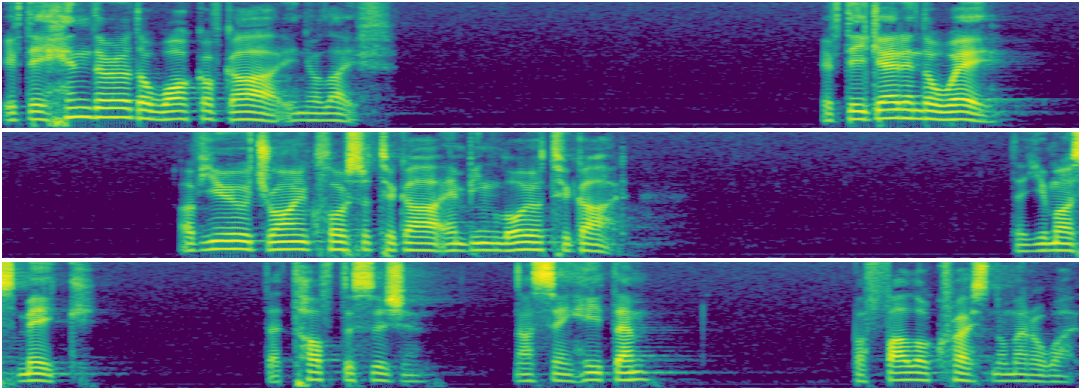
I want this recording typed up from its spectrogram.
if they hinder the walk of God in your life, if they get in the way of you drawing closer to God and being loyal to God, that you must make that tough decision. Not saying hate them, but follow Christ no matter what.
